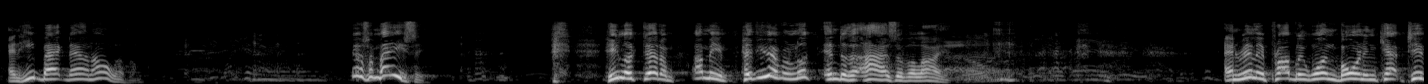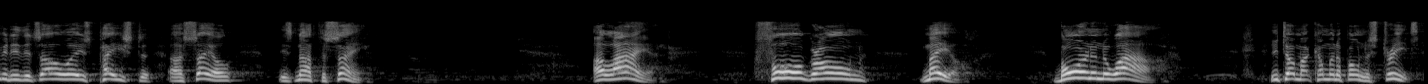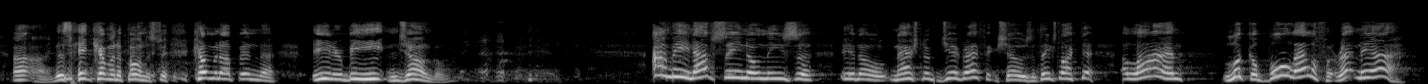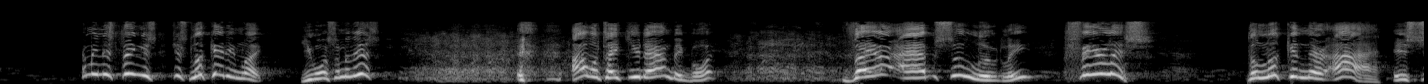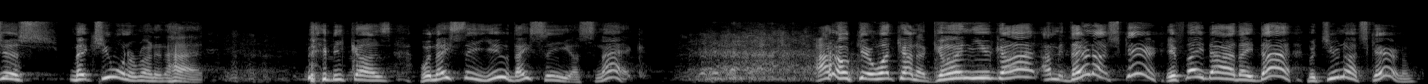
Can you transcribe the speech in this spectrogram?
And he backed down all of them. It was amazing. he looked at him. I mean, have you ever looked into the eyes of a lion? and really, probably one born in captivity that's always paced a, sail is not the same. A lion, full grown male, born in the wild. You talking about coming up on the streets? Uh-uh. This ain't coming up on the street. Coming up in the eat or be eaten jungle. I mean, I've seen on these, uh, you know, National Geographic shows and things like that, a lion look a bull elephant right in the eye. I mean, this thing is just look at him like, you want some of this? I will take you down, big boy. They are absolutely fearless. The look in their eye is just makes you want to run and hide. because when they see you, they see a snack. I don't care what kind of gun you got. I mean, they're not scared. If they die, they die, but you're not scaring them.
